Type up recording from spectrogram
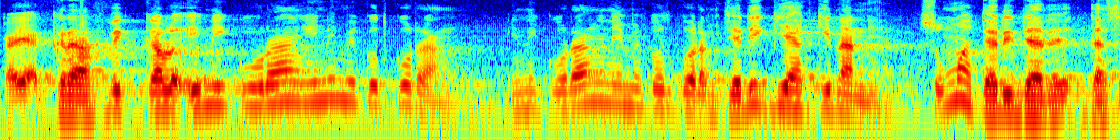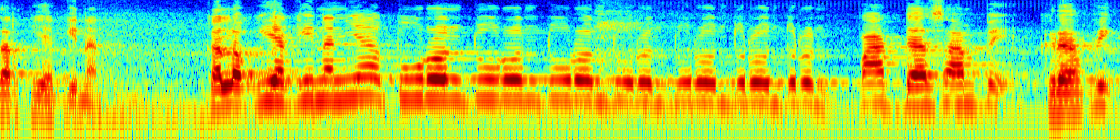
kayak grafik kalau ini kurang ini ikut kurang. Ini kurang ini ikut kurang. Jadi keyakinannya semua dari, dari dasar keyakinan. Kalau keyakinannya turun turun turun turun turun turun turun pada sampai grafik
